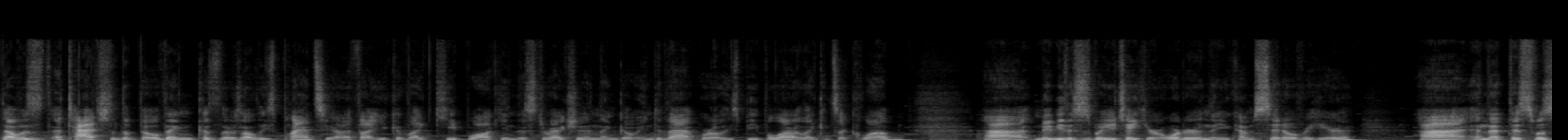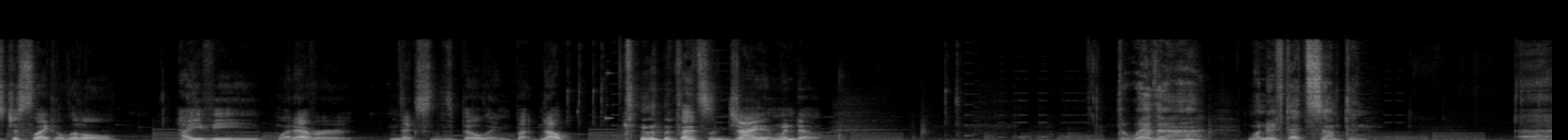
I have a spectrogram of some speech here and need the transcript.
that was attached to the building because there's all these plants here. I thought you could like keep walking this direction and then go into that where all these people are, like it's a club. Uh, maybe this is where you take your order and then you come sit over here. Uh, and that this was just like a little ivy whatever next to this building, but nope, that's a giant window. The weather, huh? Wonder if that's something. Uh,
